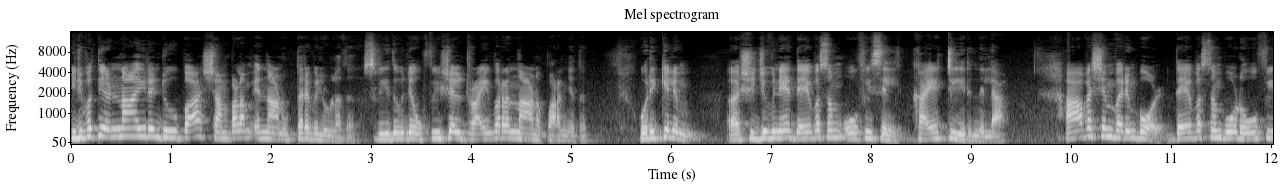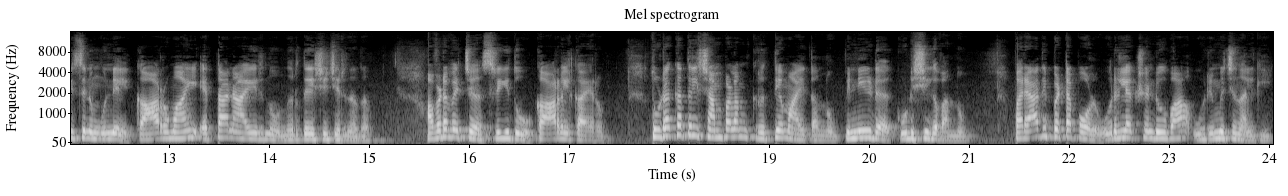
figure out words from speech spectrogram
ഇരുപത്തി എണ്ണായിരം രൂപ ശമ്പളം എന്നാണ് ഉത്തരവിലുള്ളത്. ശ്രീതുവിന്റെ ഒഫീഷ്യൽ ഡ്രൈവർ എന്നാണ് പറഞ്ഞത്. ഒരിക്കലും ഷിജുവിനെ ദേവസ്വം ഓഫീസിൽ കയറ്റിയിരുന്നില്ല. ആവശ്യം വരുമ്പോൾ ദേവസ്വം ബോർഡ് ഓഫീസിന് മുന്നിൽ കാറുമായി എത്താനായിരുന്നു നിർദ്ദേശിച്ചിരുന്നത്. അവിടെ വെച്ച് ശ്രീതു കാറിൽ കയറും. തുടക്കത്തിൽ ശമ്പളം കൃത്യമായി തന്നു. പിന്നീട് കുടിശ്ശിക വന്നു. പരാതിപ്പെട്ടപ്പോൾ ഒരു ലക്ഷം രൂപ ഒരുമിച്ച് നൽകി.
